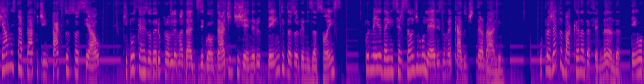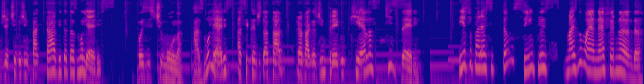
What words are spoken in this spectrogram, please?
que é uma startup de impacto social que busca resolver o problema da desigualdade de gênero dentro das organizações por meio da inserção de mulheres no mercado de trabalho. O projeto Bacana da Fernanda tem o objetivo de impactar a vida das mulheres, pois estimula as mulheres a se candidatar para vagas de emprego que elas quiserem. Isso parece tão simples, mas não é, né, Fernanda?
